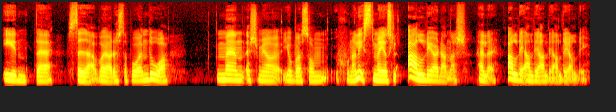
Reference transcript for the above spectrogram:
inte säga vad jag röstar på ändå. Men eftersom jag jobbar som journalist, men jag skulle aldrig göra det annars heller. Aldrig, aldrig, aldrig, aldrig, aldrig.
